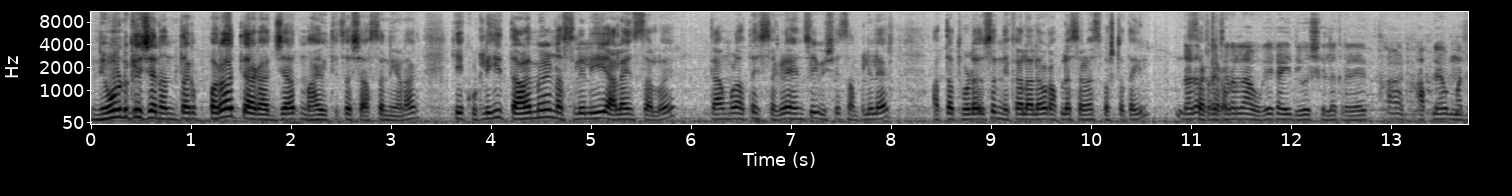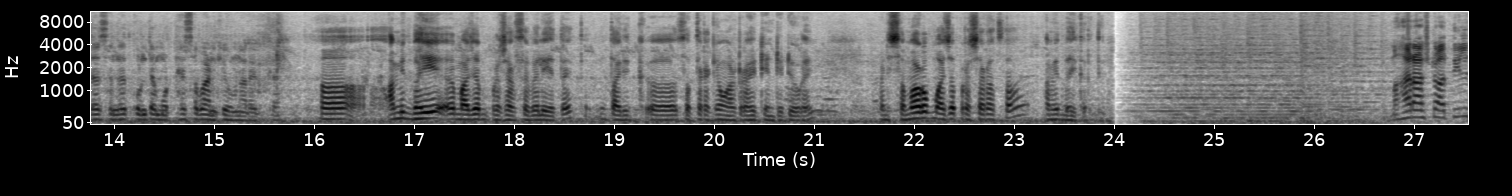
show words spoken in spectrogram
निवडणुकीच्या नंतर परत या राज्यात महायुतीचं शासन येणार. हे कुठलीही ताळमेळ नसलेली ही अलायन्स चालू आहे. त्यामुळं आता हे सगळे ह्यांचे विषय संपलेले आहेत. आता थोडंसं निकाल आल्यावर आपल्या सगळ्या स्पष्टता येईल. दादा प्रचाराला अवघे काही दिवस शिल्लक राहिले आहेत. आपल्या मतदारसंघात कोणत्या मोठ्या सभा आणखी होणार आहेत का? अमित भाई माझ्या प्रचार सभेला येत आहेत. तारीख सतरा किंवा अठरा ही टेंटेटिव्ह आहे आणि समारोप माझ्या प्रचाराचा अमित भाई करतील. महाराष्ट्रातील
